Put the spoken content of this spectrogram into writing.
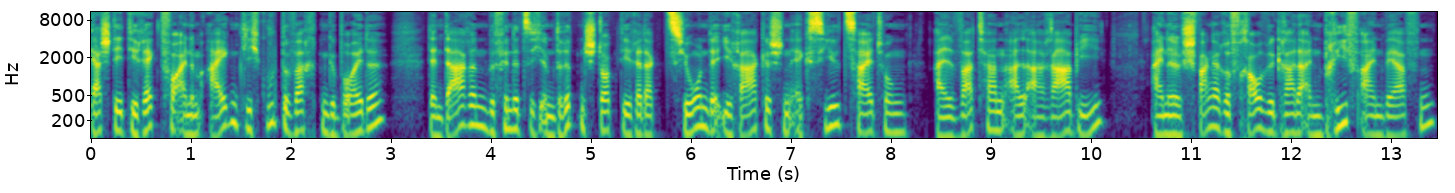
Er steht direkt vor einem eigentlich gut bewachten Gebäude, denn darin befindet sich im dritten Stock die Redaktion der irakischen Exilzeitung Al-Watan al-Arabi, eine schwangere Frau will gerade einen Brief einwerfen,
